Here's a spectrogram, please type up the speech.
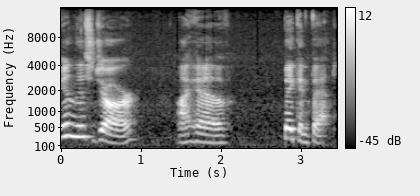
In this jar, I have bacon fat.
